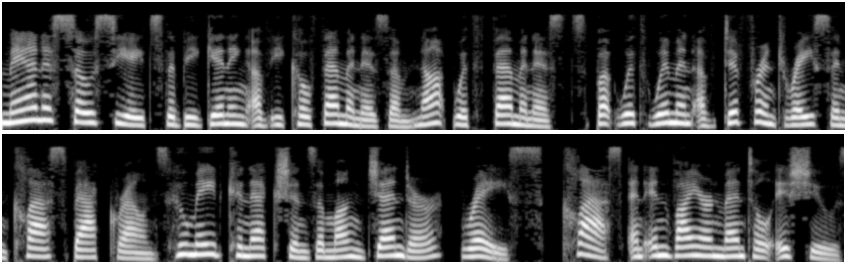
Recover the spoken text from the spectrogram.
Mann associates the beginning of ecofeminism not with feminists but with women of different race and class backgrounds who made connections among gender, race, class and environmental issues.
